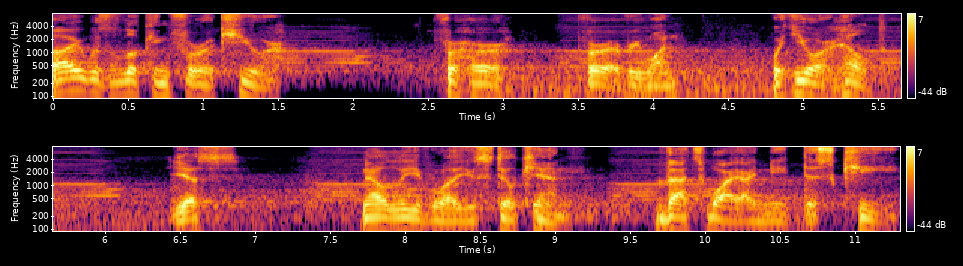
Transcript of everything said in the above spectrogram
I was looking for a cure. For her, for everyone. With your help. Yes. Now leave while you still can. That's why I need this key.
